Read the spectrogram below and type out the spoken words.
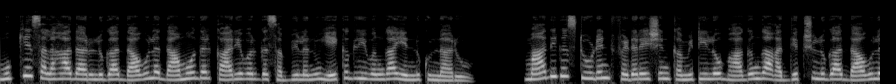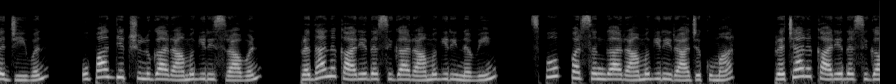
ముఖ్య సలహాదారులుగా దావుల దామోదర్ కార్యవర్గ సభ్యులను ఏకగ్రీవంగా ఎన్నుకున్నారు. మాదిగ స్టూడెంట్ ఫెడరేషన్ కమిటీలో భాగంగా అధ్యక్షులుగా దావుల జీవన్ ఉపాధ్యక్షులుగా రామగిరి శ్రావణ్ ప్రధాన కార్యదర్శిగా రామగిరి నవీన్ స్పోక్ పర్సన్గా రామగిరి రాజకుమార్ ప్రచార కార్యదర్శిగా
